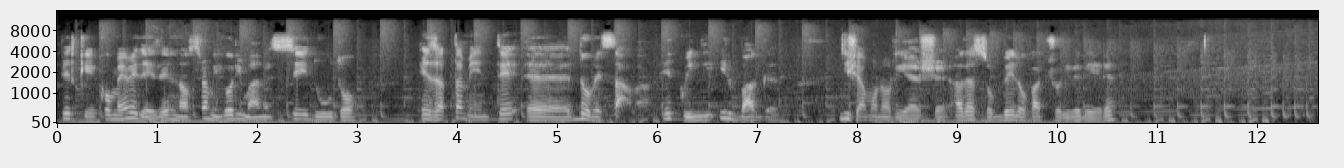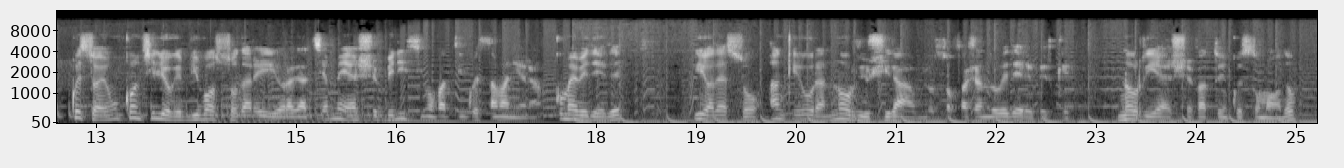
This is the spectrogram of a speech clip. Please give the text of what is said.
perché come vedete il nostro amico rimane seduto esattamente eh, dove stava e quindi il bug diciamo non riesce. Adesso ve lo faccio rivedere. Questo è un consiglio che vi posso dare io ragazzi. A me esce benissimo fatto in questa maniera. Come vedete io adesso anche ora non riuscirà ve lo sto facendo vedere perché non riesce fatto in questo modo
